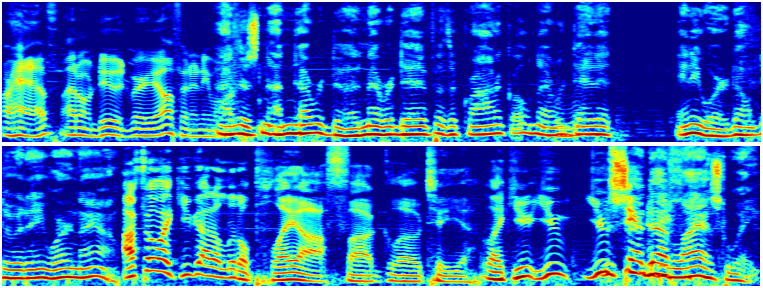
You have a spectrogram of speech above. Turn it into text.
or have. I don't do it very often anymore. I just I never did. I never did it for the Chronicle. Never Mm-hmm. did it anywhere. Don't do it anywhere now. I feel like you got a little playoff uh, glow to you. Like you, you, you, You seem said to that be. last week.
